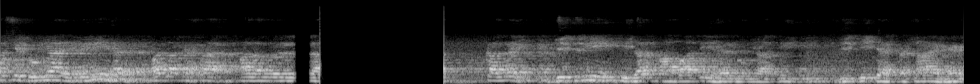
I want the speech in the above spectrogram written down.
بس یہ دنیا یہی ہے؟ اللہ کہتا ہے، الحمدللہ۔ کا نہیں، جتنی ادھر آبادی ہے دنیا کی، جتنی کہکشائیں ہیں،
